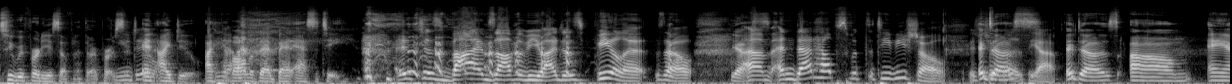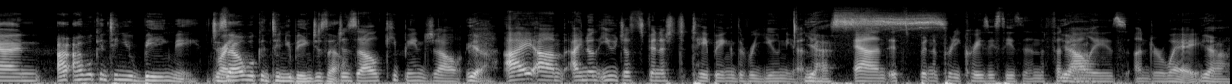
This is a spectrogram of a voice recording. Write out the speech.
To refer to yourself in the third person. You do. And I do. I have Yeah. all of that badassity. it just vibes off of you. I just feel it. So, Yes. um, and that helps with the TV show. It sure does. Yeah. It does. Um, and I, I will continue being me. Gizelle Right. will continue being Gizelle. Gizelle, keep being Gizelle. Yeah. Yeah. I um I know that you just finished taping the reunion. Yes. And it's been a pretty crazy season. The finale's underway. Yeah.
